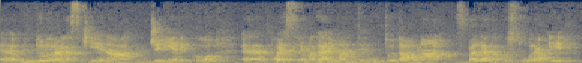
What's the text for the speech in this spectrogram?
eh, un dolore alla schiena generico eh, può essere magari mantenuto da una sbagliata postura e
